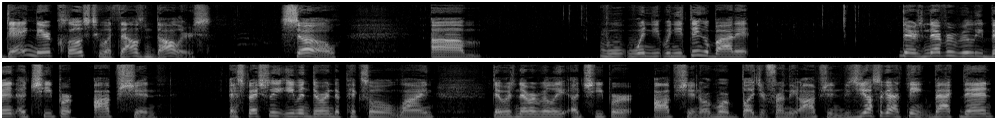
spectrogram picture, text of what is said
dang near close to $1,000. So, um, when you when you think about it, there's never really been a cheaper option, especially even during the Pixel line. There was never really a cheaper option or more budget friendly option. Because you also got to think back then,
